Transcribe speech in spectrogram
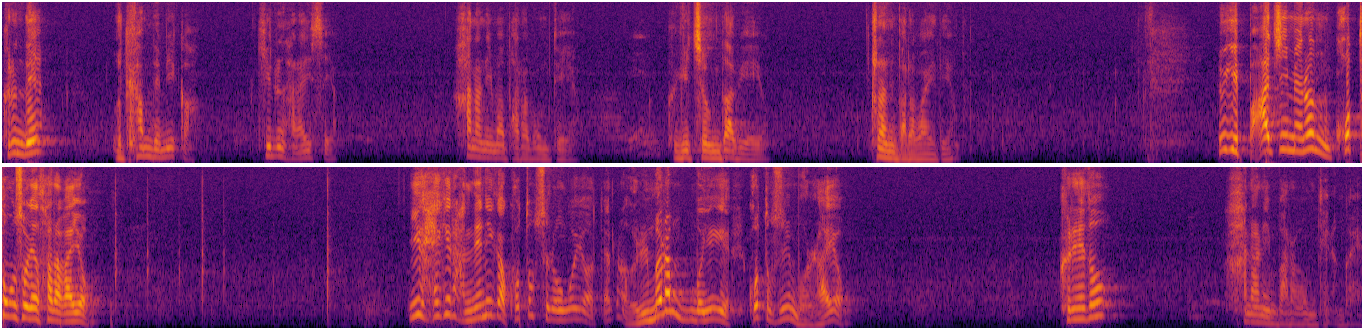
그런데 어떻게 하면 됩니까? 길은 하나 있어요. 하나님만 바라보면 돼요. 그게 정답이에요. 하나님 바라봐야 돼요. 여기 빠지면은 고통 속에 살아가요. 이거 해결 안 되니까 고통스러운 거예요. 때로는 얼마나 뭐 이게 고통스러운지 몰라요. 그래도 하나님 바라보면 되는 거예요.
